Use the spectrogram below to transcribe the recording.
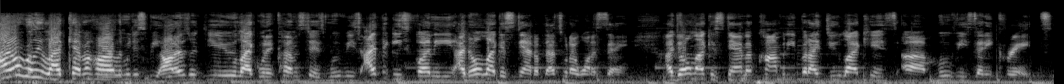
I don't really like Kevin Hart. Let me just be honest with you. Like when it comes to his movies, I think he's funny. I don't like his stand up. That's what I want to say. I don't like his stand up comedy, but I do like his uh, movies that he creates.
